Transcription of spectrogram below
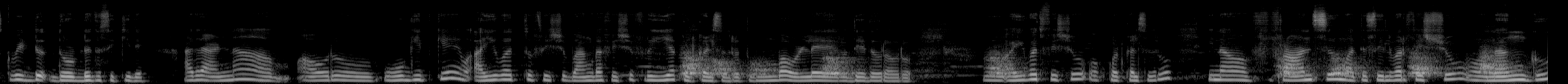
ಸ್ಕ್ವಿಡ್ ದೊಡ್ಡದು ಸಿಕ್ಕಿದೆ. ಆದರೆ ಅಣ್ಣ ಅವರು ಹೋಗಿದ್ದಕ್ಕೆ ಐವತ್ತು ಫಿಶ್ ಬಾಂಗ್ಡಾ ಫಿಶ್ ಫ್ರೀಯಾಗಿ ಕೊಟ್ಟು ಕಳಿಸಿದ್ರು. ತುಂಬ ಒಳ್ಳೆ ಹೃದಯದವ್ರು ಅವರು. ಐವತ್ತು ಫಿಶ್ಶು ಕೊಟ್ಟು ಕಳಿಸಿದ್ರು. ಇನ್ನು ಫ್ರಾನ್ಸು ಮತ್ತು ಸಿಲ್ವರ್ ಫಿಶ್ಶು ನಂಗು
